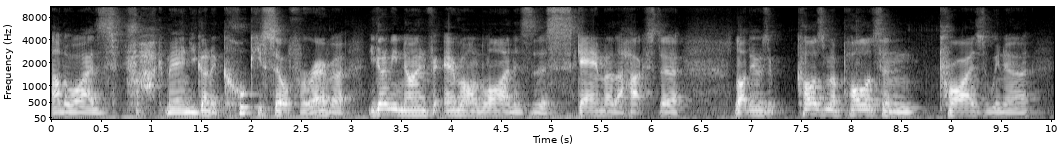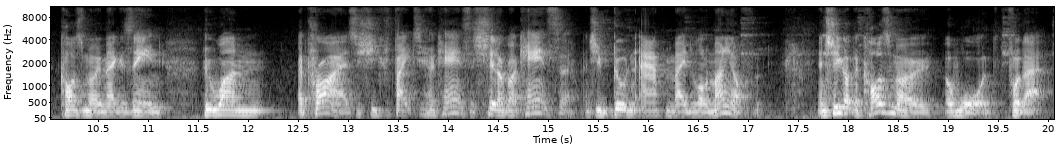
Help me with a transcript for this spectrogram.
Otherwise, fuck man, you're gonna cook yourself forever. You're gonna be known forever online as the scammer, the huckster. Like there was a Cosmopolitan prize winner, Cosmo magazine, who won a prize. She faked her cancer. She said, I've got cancer. And she built an app and made a lot of money off it. And she got the Cosmo award for that.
